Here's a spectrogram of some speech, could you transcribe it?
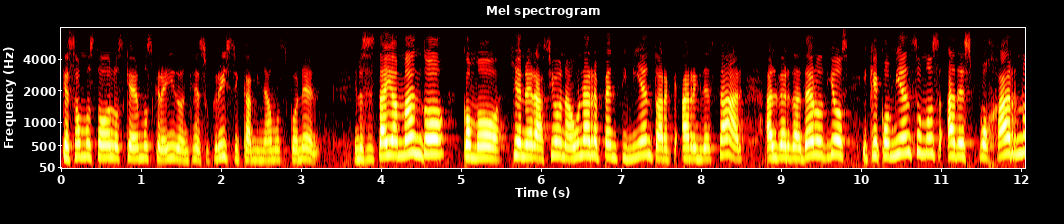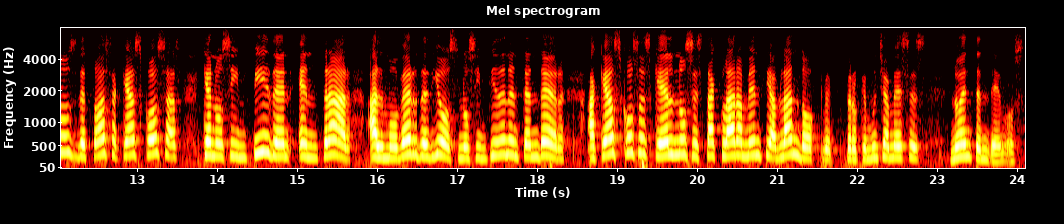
que somos todos los que hemos creído en Jesucristo y caminamos con Él. Y nos está llamando como generación a un arrepentimiento, a, regresar al verdadero Dios y que comiencemos a despojarnos de todas aquellas cosas que nos impiden entrar al mover de Dios, nos impiden entender aquellas cosas que Él nos está claramente hablando, pero que muchas veces no entendemos.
